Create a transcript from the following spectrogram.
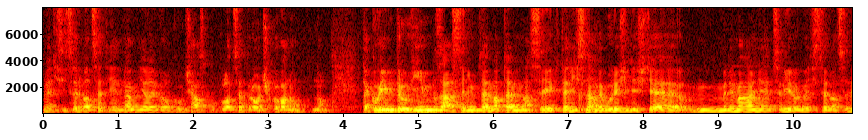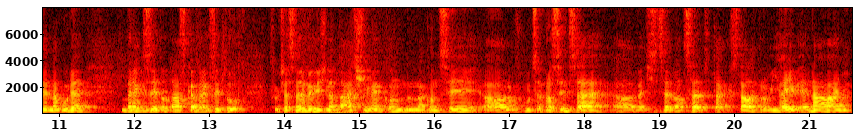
2021 měli velkou část populace proočkovanou. No. Takovým druhým zásadním tématem, asi, který s námi bude žít ještě minimálně celý rok 2021, bude Brexit, otázka Brexitu. V současné době, když natáčíme na konci nebo v půlce prosince 2020, tak stále probíhají vyjednávání.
